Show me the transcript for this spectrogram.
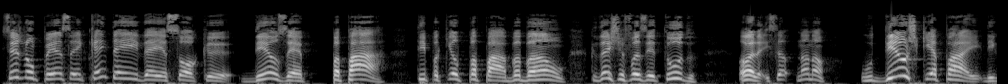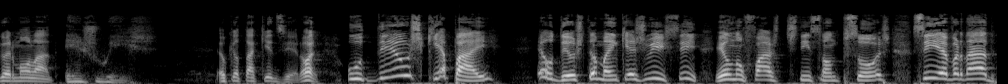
vocês não pensem, quem tem a ideia só que Deus é papá, tipo aquele papá babão, que deixa fazer tudo, olha, isso, é, não, não, o Deus que é pai, diga ao irmão ao lado, é juiz. É o que ele está aqui a dizer. Olha, o Deus que é pai, é o Deus também que é juiz. Sim, ele não faz distinção de pessoas. Sim, é verdade,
